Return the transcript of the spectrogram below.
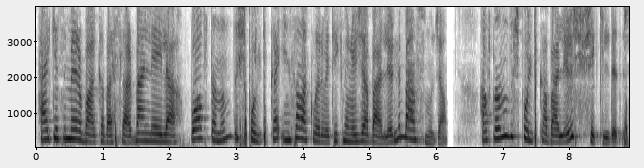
Herkese merhaba arkadaşlar ben Leyla. Bu haftanın dış politika, insan hakları ve teknoloji haberlerini ben sunacağım. Haftanın dış politika haberleri şu şekildedir.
